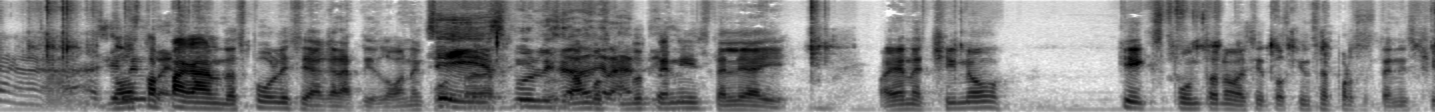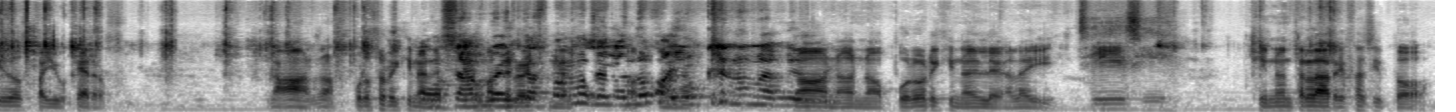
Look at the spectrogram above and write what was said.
Ah, no está pagando, es publicidad gratis, lo van a encontrar. Sí, es publicidad Vamos, gratis. tenis, tele ahí. Vayan a chinokicks.915 por sus tenis chidos payujeros. No, no, puros originales. O sea, güey, estás promocionando Payuca, no mames. No, no, no, puro original ilegal ahí. Sí, sí. Chino entra las rifas y todo.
